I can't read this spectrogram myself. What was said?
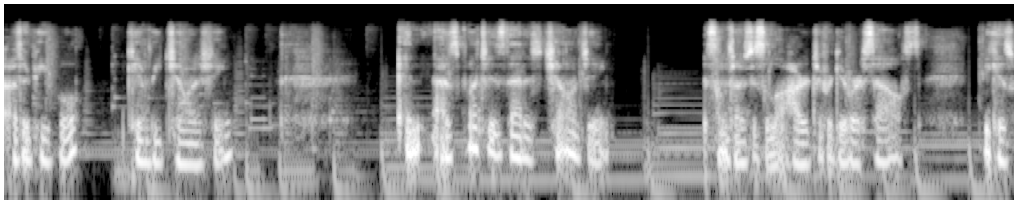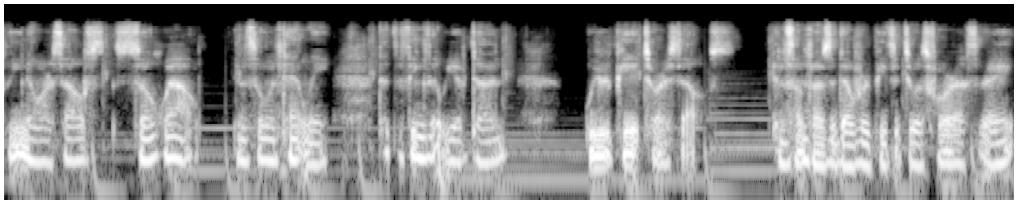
other people can be challenging. And as much as that is challenging, sometimes it's a lot harder to forgive ourselves because we know ourselves so well and so intently that the things that we have done, we repeat it to ourselves. And sometimes the devil repeats it to us for us, right?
